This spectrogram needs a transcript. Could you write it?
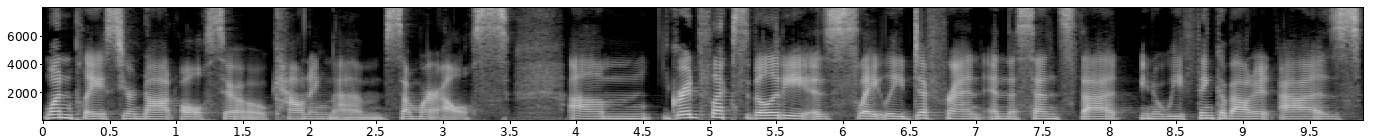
one place, you're not also counting them somewhere else. Um, grid flexibility is slightly different in the sense that you know we think about it as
